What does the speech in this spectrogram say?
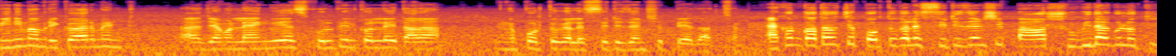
মিনিমাম রিকোয়ারমেন্ট যেমন ল্যাঙ্গুয়েজ ফুলফিল করলেই তারা পর্তুগালের সিটিজেনশিপ পেয়ে যাচ্ছেন। এখন কথা হচ্ছে পর্তুগালের সিটিজেনশিপ পাওয়ার সুবিধাগুলো কি?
